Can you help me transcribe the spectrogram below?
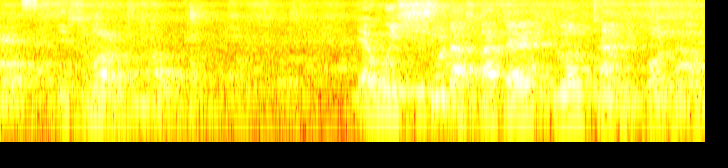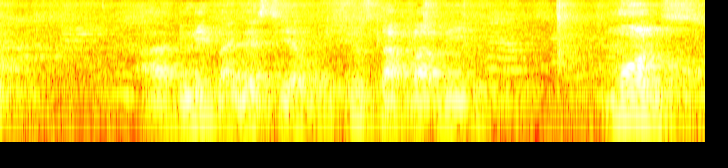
Yes. It's tomorrow. Yeah, we should have started a long time before now. I believe by next year we should start probably months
